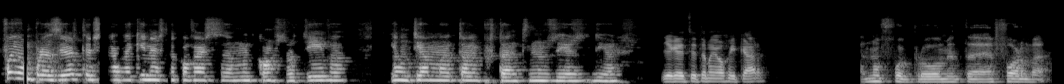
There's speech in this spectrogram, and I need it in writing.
foi um prazer ter estado aqui nesta conversa muito construtiva e um tema tão importante nos dias de hoje. E agradecer também ao Ricardo. Não foi provavelmente a forma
